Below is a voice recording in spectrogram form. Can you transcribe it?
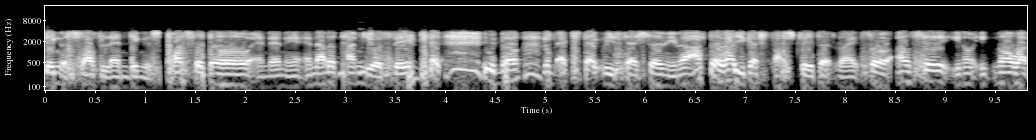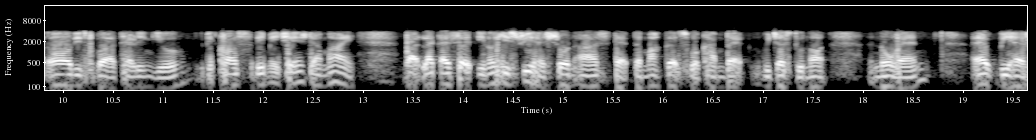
think a soft landing is possible, and then another time he'll say that you know expect recession. You know, after a while you get frustrated, right? So I'll say you know ignore what all these people are telling you because they may change their mind. But like I said, you know, history has shown us that the markets will come back. We just do not know when. We have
